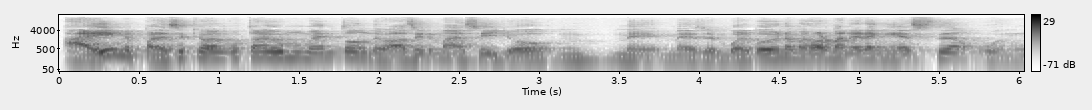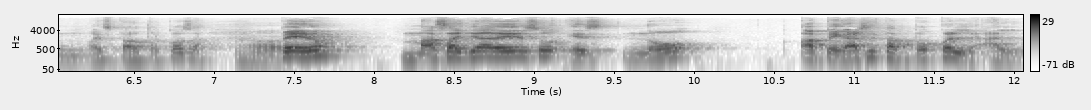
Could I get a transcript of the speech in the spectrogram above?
Ahí me parece que va a encontrar algún momento donde va a decir, más sí, yo me, me desenvuelvo de una mejor manera en esta o en esta otra cosa. Ajá. Pero más allá de eso es no apegarse tampoco al, al,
